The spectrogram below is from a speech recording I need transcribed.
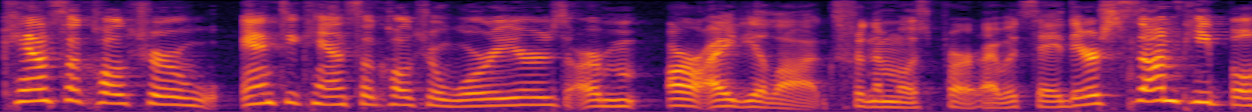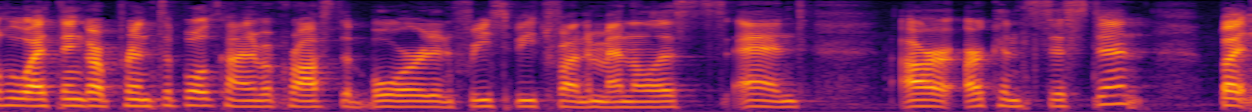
cancel culture, anti-cancel culture warriors are are ideologues for the most part. I would say there's some people who I think are principled, kind of across the board, and free speech fundamentalists, and are are consistent. But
